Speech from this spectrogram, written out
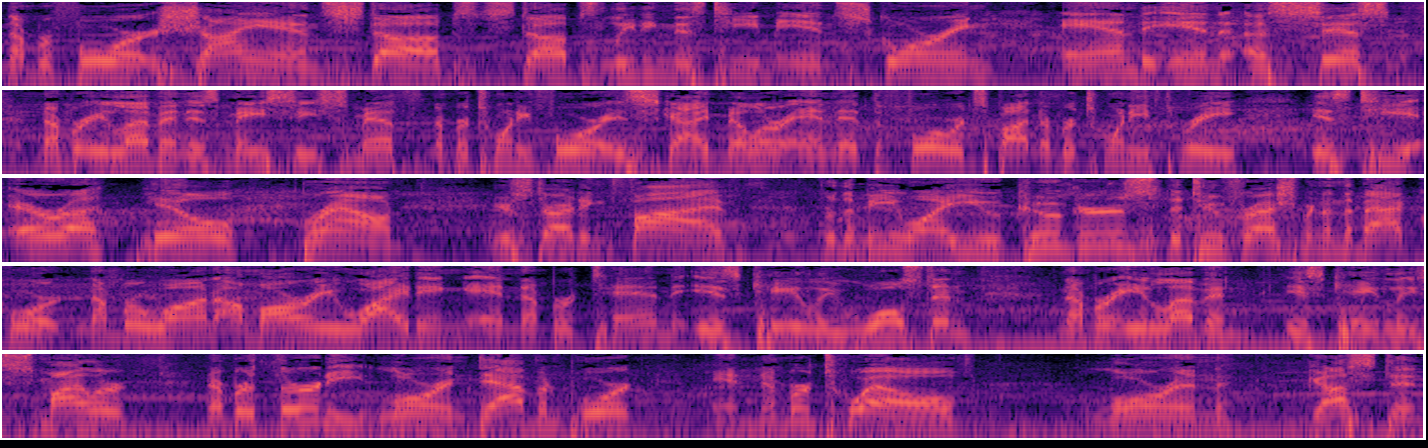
Number four, Cheyenne Stubbs. Stubbs leading this team in scoring and in assists. Number 11 is Macy Smith. Number 24 is Sky Miller. And at the forward spot, number 23 is Tierra Hill Brown. Your starting five for the BYU Cougars, the two freshmen in the backcourt. Number one, Amari Whiting, and number 10 is Kaylee Woolston. Number 11 is Kaylee Smiler. Number 30, Lauren Davenport. And number 12, Lauren Gustin.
